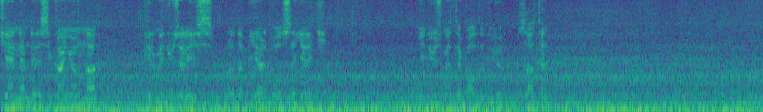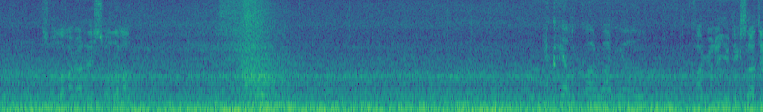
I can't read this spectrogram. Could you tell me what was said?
Cehennem Deresi kanyonuna girmek üzereyiz. Burada bir yerde olsa gerek. 700 metre kaldı diyor. Zaten sollama kardeş sollama. Ne kayalıklar var ya. Kanyona girdik. Zaten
